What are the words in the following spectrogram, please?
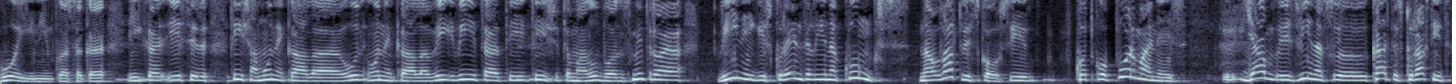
gojīniem, ko saka, i, ka jis ir tiešām unikāla, un, unikāla vieta tī, tīši tomā Lubonas mitrojā. Vienīgais, kur Enzelīna kungs nav latviskos, kaut ko pormainījis jā, iz vienas uh, kartes, kur rakstīts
